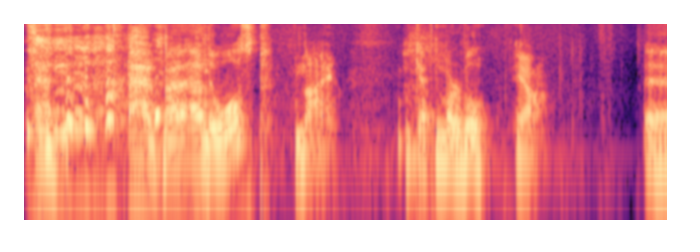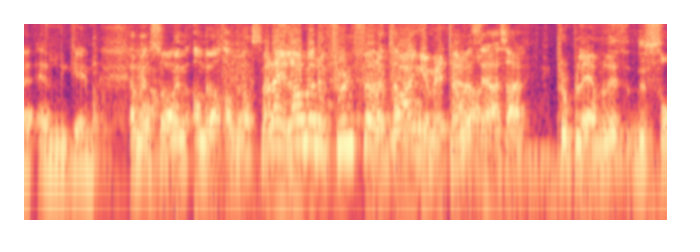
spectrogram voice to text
Ant- Ant-Man and the Wasp? Nei. Captain Marvel? Ja. Uh, Endgame. Ja, men, Altså- men andre, andre, altså. Men nei, la meg fullføre men- poenget mitt her, men se her, se her. Problemet ditt Du så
